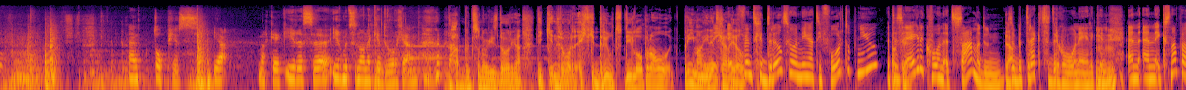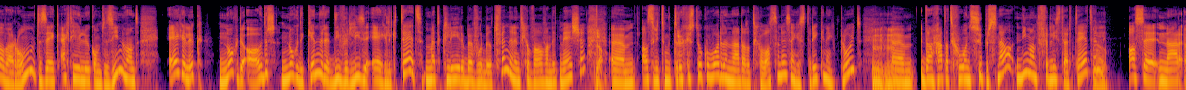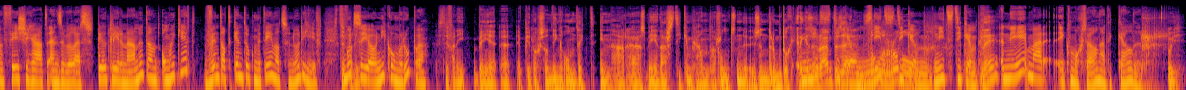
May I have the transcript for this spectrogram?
En topjes. Ja, maar kijk, hier, is, uh, hier moet ze nog een keer doorgaan. Daar moet ze nog eens doorgaan. Die kinderen worden echt gedrild. Die lopen al prima in het gareel. Ik vind gedrild zo'n negatief woord opnieuw. Het is eigenlijk gewoon het samen doen. Ze betrekt ze er gewoon eigenlijk in. Mhm. En, en ik snap wel waarom. Het is eigenlijk echt heel leuk om te zien. Want eigenlijk nog de ouders, nog de kinderen, die verliezen eigenlijk tijd met kleren bijvoorbeeld vinden in het geval van dit meisje. Ehm, als er iets moet teruggestoken worden nadat het gewassen is en gestreken en geplooid, mhm. ehm, dan gaat dat gewoon supersnel. Niemand verliest daar tijd in als zij naar een feestje gaat en ze wil haar speelkleren aandoen, dan omgekeerd vindt dat kind ook meteen wat ze nodig heeft. Moet ze jou niet komen roepen. Stefanie, ben je, uh, heb je nog zo dingen ontdekt in haar huis? Ben je daar stiekem gaan rondneuzen? Er moet toch ergens een ruimte zijn vol niet rommel? Stiekem, niet stiekem. Nee? Nee, maar ik mocht wel naar de kelder. Oei.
